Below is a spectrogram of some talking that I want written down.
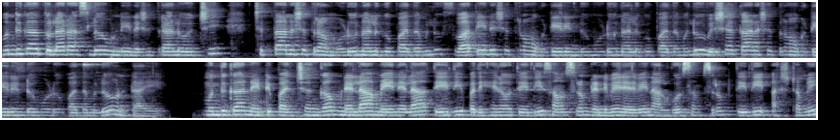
ముందుగా తులారాశిలో ఉండే నక్షత్రాలు వచ్చి చిత్తా నక్షత్రం మూడు నాలుగు పాదములు స్వాతి నక్షత్రం ఒకటి రెండు మూడు నాలుగు పాదములు విశాఖ నక్షత్రం ఒకటి రెండు మూడు పాదములు ఉంటాయి. ముందుగా నేటి పంచాంగం నెల మే నెల తేదీ పదిహేనవ తేదీ సంవత్సరం రెండు వేల ఇరవై నాలుగో సంవత్సరం తేదీ అష్టమి.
